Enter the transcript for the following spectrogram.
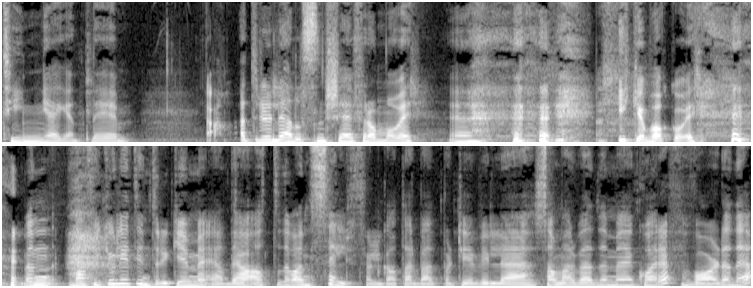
ting egentlig ja, jeg tror ledelsen ser framover, ikke bakover. Men man fikk jo litt inntrykk i media at det var en selvfølge at Arbeiderpartiet ville samarbeide med KrF. Var det det,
